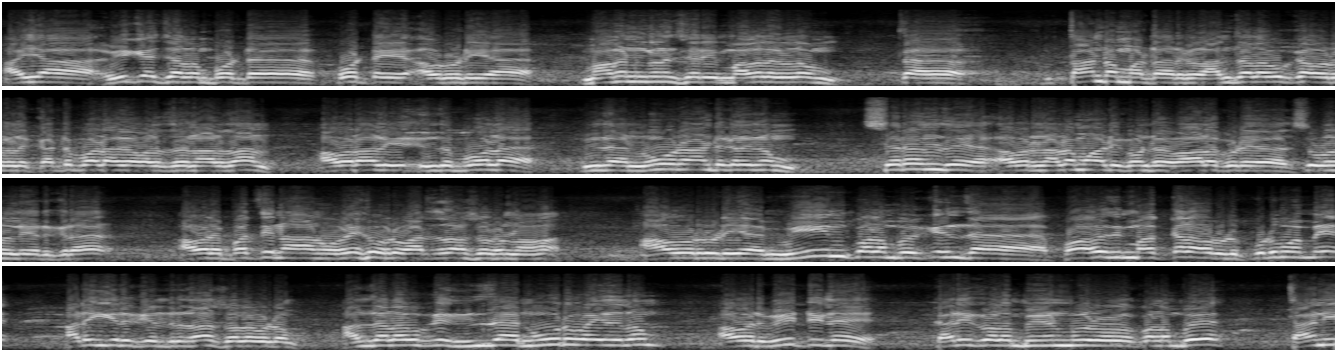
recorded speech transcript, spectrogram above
ஐயா வி கே ஜலம் போட்ட கோட்டை அவருடைய மகன்களும் சரி மகள்களும் த- தாண்ட மாட்டார்கள். அந்த அளவுக்கு அவர்களை கட்டுப்பாடாக வளர்த்ததினால்தான் அவரால் இது போல இந்த நூறு ஆண்டுகளிலும் சிறந்து அவர் நடமாடி கொண்டு வாழக்கூடிய சூழ்நிலை இருக்கிறார். அவரை பற்றி நான் ஒரே ஒரு வார்த்தை தான் சொல்லணும். அவருடைய மீன் குழம்புக்கு இந்த பகுதி மக்கள் அவருடைய குடும்பமே அடங்கியிருக்கு என்று தான் சொல்லவிடும். அந்த அளவுக்கு இந்த நூறு வயதிலும் அவர் வீட்டிலே கறி குழம்பு மீன் குழம்பு தனி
